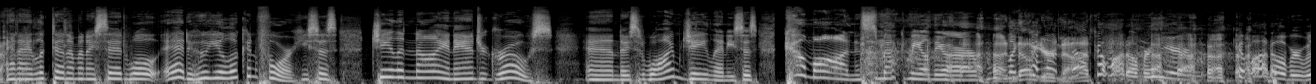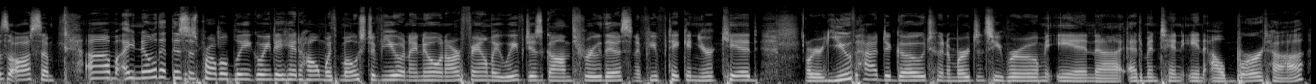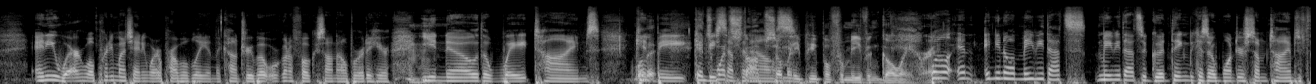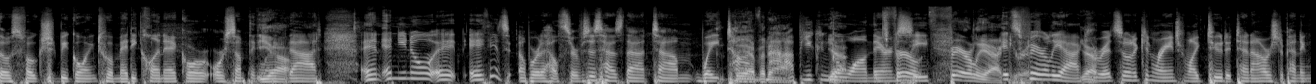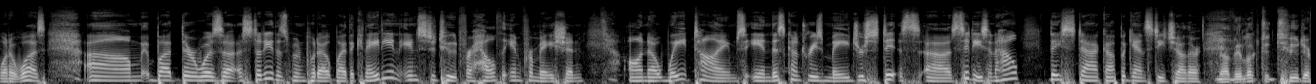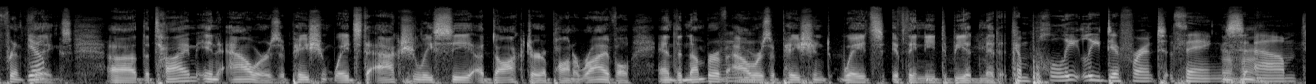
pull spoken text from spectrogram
and I looked at him and I said, Well, Ed, who you looking for? He says, Jaylen Nye and Andrew Gross. And I said, Well, I'm Jaylen. He says, Come on, and smacked me on the arm. I'm like, No, "Come you're on, no, not." come on over here. come on over. It was awesome. Um, I know that this is probably going to hit home with most of you, and I know in our family we've just gone through this. And if you've taken your kid or you've had to go to an emergency room in uh, Edmonton, in Alberta, anywhere, well, pretty much anywhere probably in the country, but we're going to focus on Alberta here. You know the wait times can Well, be can be what something stops else. so many people from even going, right? Well, and, and you know maybe that's maybe that's a good thing because I wonder sometimes if those folks should be going to a medi clinic or, or something Yeah. like that. And and you know it, I think it's Alberta Health Services has that um, wait time an app. You can Yeah. go on there It's and fair- see. fairly accurate. It's fairly Yeah. accurate, so it can range from like two to ten hours depending what it was. Um, but there was a, a study that's been put out by the Canadian Institute for Health Information on uh, wait times in this country's major sti- uh, cities and how they stack up against each other. Now, they looked at two different Yep. things. Uh, the time in hours a patient waits to actually see a doctor upon arrival, and the number Mm. of hours a patient waits if they need to be admitted. completely different things. Um,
